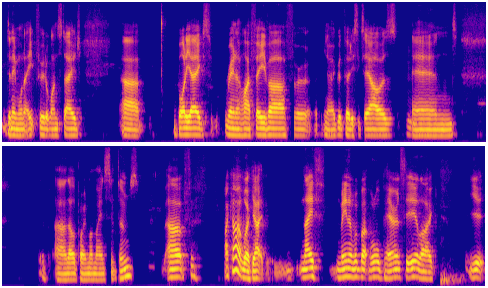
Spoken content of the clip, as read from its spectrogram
Didn't even want to eat food at one stage. Uh, body aches, ran a high fever for you know a good 36 hours, mm. and uh, that were probably my main symptoms. Uh, I can't work out. Nath, Mina, we're, we're all parents here. Like, you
